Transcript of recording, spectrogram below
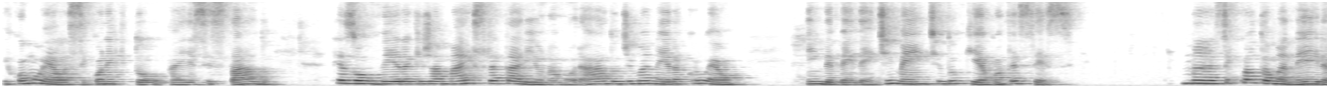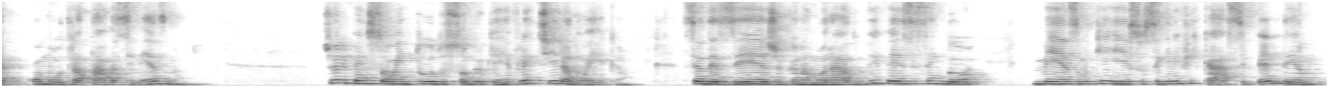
E como ela se conectou a esse estado, resolvera que jamais trataria o namorado de maneira cruel, independentemente do que acontecesse. Mas e quanto à maneira como o tratava a si mesma? Julie pensou em tudo sobre o que refletira no Eka. Seu desejo que o namorado vivesse sem dor, mesmo que isso significasse perdê-lo.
